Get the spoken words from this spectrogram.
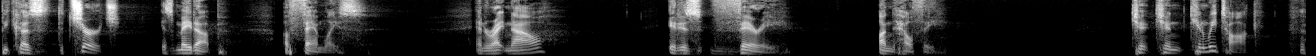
Because the church is made up of families. And right now, it is very unhealthy. Can, can, can we talk?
